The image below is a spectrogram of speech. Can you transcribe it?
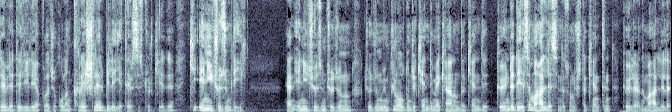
devlet eliyle yapılacak olan kreşler bile yetersiz Türkiye'de ki en iyi çözüm değil. Yani en iyi çözüm çocuğunun çocuğun mümkün olduğunca kendi mekanında, kendi köyünde değilse mahallesinde sonuçta kentin köylerinde mahalleler.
